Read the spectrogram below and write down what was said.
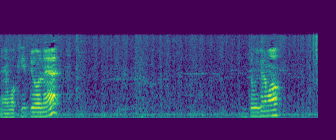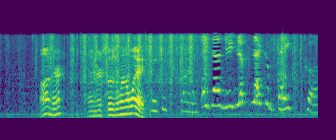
And we'll keep doing that. Until we get them all on there, and they're sizzling away. This is fun. Hey, Dad, you look like a baker.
